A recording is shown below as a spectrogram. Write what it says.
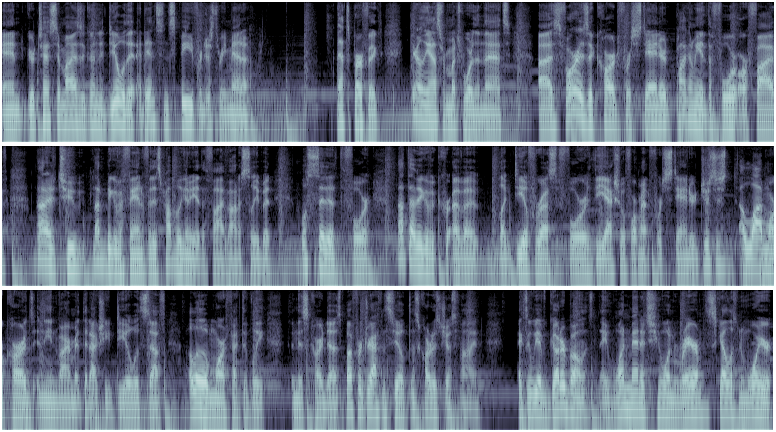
and Grotesque Demise is going to deal with it at instant speed for just three mana. That's perfect. You can't really ask for much more than that. Uh, as far as a card for standard, probably gonna be at the four or five. Not a too, not big of a fan for this. Probably gonna be at the five, honestly, but we'll set it at the four. Not that big of a, of a like deal for us for the actual format for standard. Just just a lot more cards in the environment that actually deal with stuff a little more effectively than this card does. But for draft and seal, this card is just fine. Next we have Gutterbones, a 1 mana 2 1 rare skeleton warrior.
